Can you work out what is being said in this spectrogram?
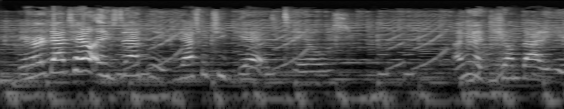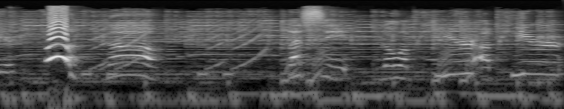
You heard that, Tail? Exactly. That's what you get, Tails. I'm gonna jump out of here. No. Let's see. Go up here, up here.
